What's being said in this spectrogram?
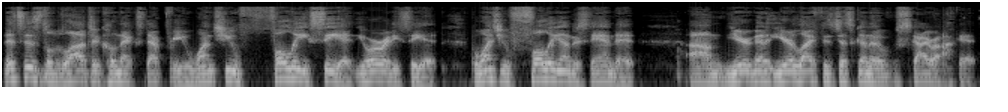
This is the logical next step for you. Once you fully see it, you already see it, but once you fully understand it, um, you're gonna your life is just gonna skyrocket.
